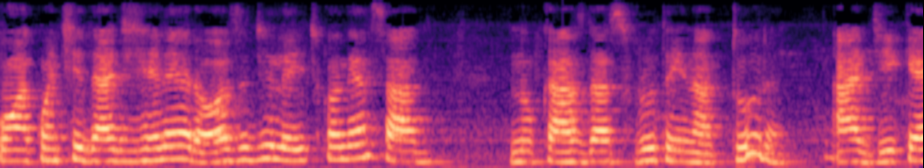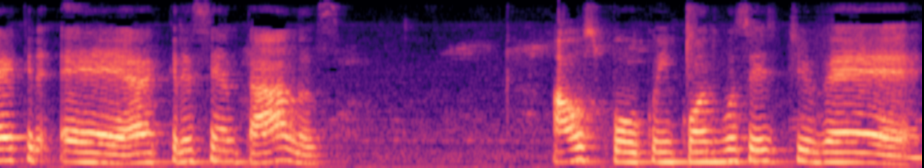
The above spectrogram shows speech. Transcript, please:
com a quantidade generosa de leite condensado. No caso das frutas in natura, a dica é, é acrescentá-las aos poucos, enquanto você tiver,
